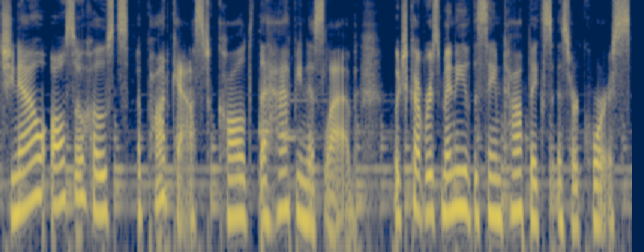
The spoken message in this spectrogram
she now also hosts a podcast called The Happiness Lab, which covers many of the same topics as her course.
